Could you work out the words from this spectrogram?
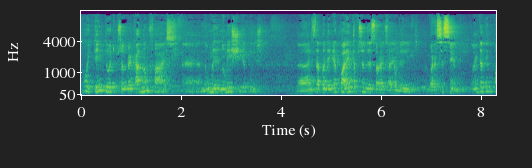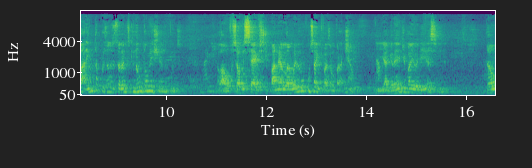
Então, 88% do mercado não faz, é, não, não mexia com isso. Antes da pandemia, 40% dos restaurantes faziam delivery. Agora é 60%. Eu ainda tem 40% dos restaurantes que não estão mexendo com isso. Lá, o self-service de panelão, ele não consegue fazer um pratinho. Não, não. E a grande maioria, sim. Né? Então,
